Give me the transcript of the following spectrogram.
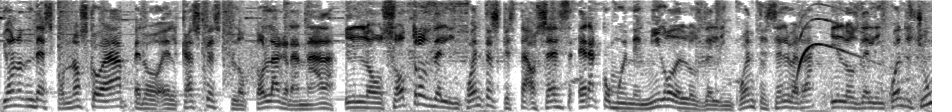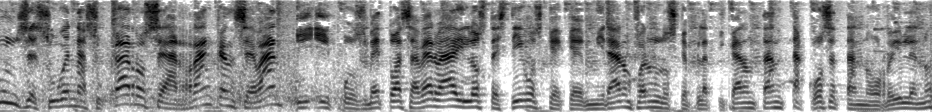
yo no desconozco, ¿verdad? Pero el caso que explotó la granada. Y los otros delincuentes que está, o sea, era como enemigo de los delincuentes, él, ¿verdad? Y los delincuentes, ¡chum! se suben a su carro, se arrancan, se van y, y pues ve tú a saber, ¿verdad? Y los testigos que, que miraron fueron los que platicaron tanta cosa tan horrible, ¿no?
